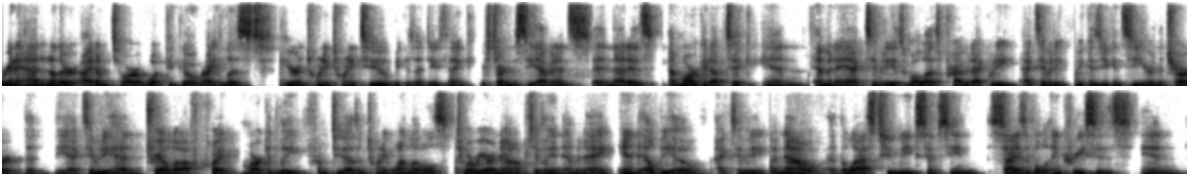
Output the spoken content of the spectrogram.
We're going to add another item to our what could go right list here in 2022 because I do think you're starting to see evidence, and that is a market uptick in M&A activity as well as private equity activity. Because you can see here in the chart that the activity had trailed off quite markedly from 2021 levels to where we are now, particularly in M&A and LBO activity. But now uh, the last two weeks have seen sizable increases in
